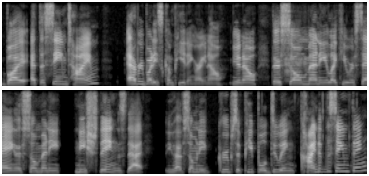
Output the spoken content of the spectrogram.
But at the same time, everybody's competing right now. You know, there's so mm-hmm. many, like you were saying, there's so many niche things that you have so many groups of people doing kind of the same thing,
